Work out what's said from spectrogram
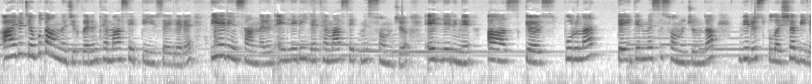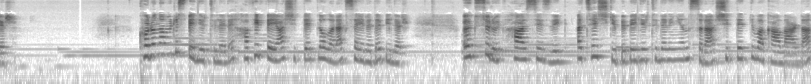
Ayrıca bu damlacıkların temas ettiği yüzeylere diğer insanların elleriyle temas etmesi sonucu ellerini ağız, göz, buruna değdirmesi sonucunda virüs bulaşabilir. Koronavirüs belirtileri hafif veya şiddetli olarak seyredebilir. Öksürük, halsizlik, ateş gibi belirtilerin yanı sıra şiddetli vakalarda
